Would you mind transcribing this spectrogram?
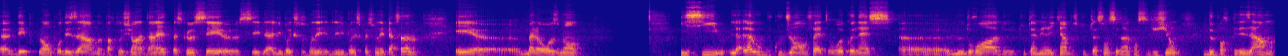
euh, des plans pour des armes partout sur Internet parce que c'est euh, la libre expression des, libre expression des personnes. Et malheureusement, ici, là, où beaucoup de gens en fait reconnaissent euh, le droit de tout Américain, parce que de toute façon c'est dans la Constitution, de porter des armes,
